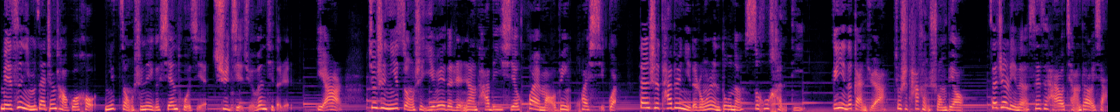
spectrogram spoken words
每次你们在争吵过后，你总是那个先妥协去解决问题的人；第二，就是你总是一味的忍让他的一些坏毛病、坏习惯，但是他对你的容忍度呢，似乎很低，给你的感觉啊，就是他很双标。在这里呢，C C 还要强调一下。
